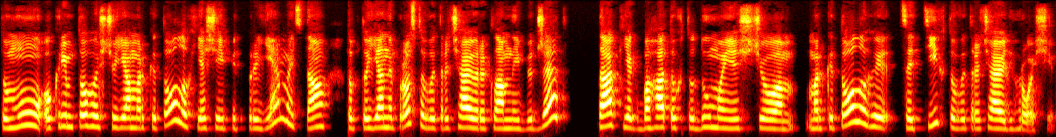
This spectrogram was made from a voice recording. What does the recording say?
Тому, окрім того, що я маркетолог, я ще й підприємець. Да? Тобто я не просто витрачаю рекламний бюджет, так як багато хто думає, що маркетологи це ті, хто витрачають гроші.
